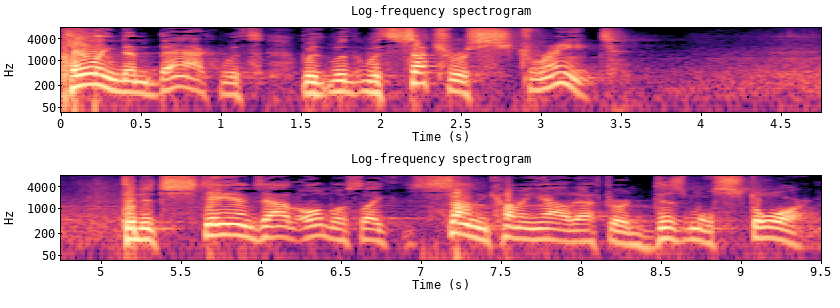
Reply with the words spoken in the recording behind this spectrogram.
pulling them back with, with, with, with such restraint that it stands out almost like sun coming out after a dismal storm.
